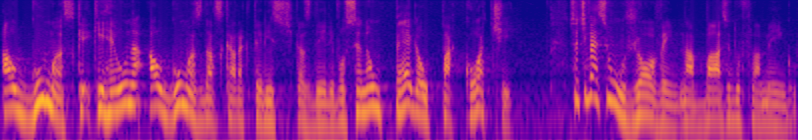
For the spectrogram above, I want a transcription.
algumas, que, que reúna algumas das características dele. Você não pega o pacote se tivesse um jovem na base do Flamengo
